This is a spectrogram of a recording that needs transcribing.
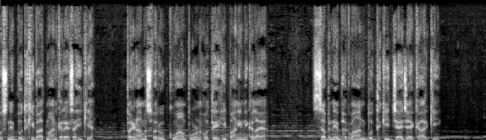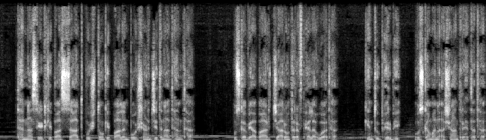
उसने बुद्ध की बात मानकर ऐसा ही किया। परिणाम स्वरूप कुआँ पूर्ण होते ही पानी निकल आया। सबने भगवान बुद्ध की जय जयकार की। धन्ना सेठ के पास सात पुश्तों के पालन पोषण जितना धन था, उसका व्यापार चारों तरफ़ फैला हुआ था, किंतु फिर भी उसका मन अशांत रहता था।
